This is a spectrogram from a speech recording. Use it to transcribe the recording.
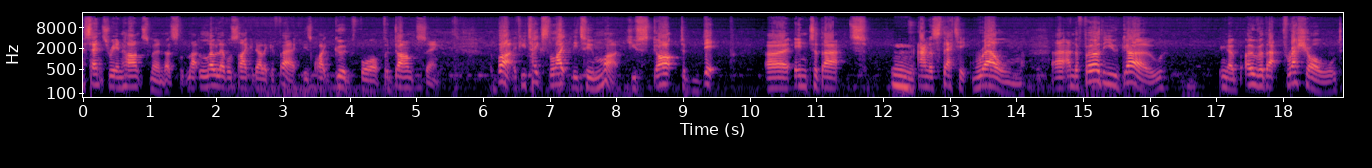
sensory enhancement, that's that low level psychedelic effect, is quite good for for dancing. But if you take slightly too much, you start to dip uh, into that mm. anesthetic realm. Uh, and the further you go, you know, over that threshold,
